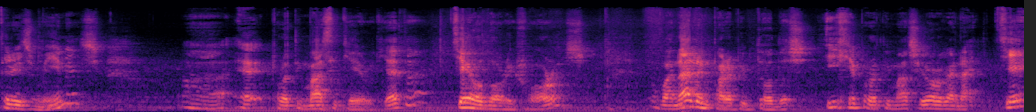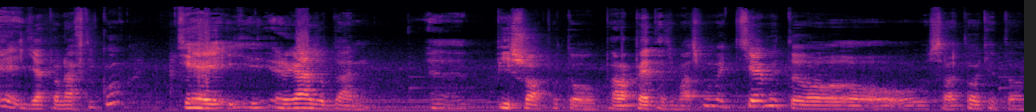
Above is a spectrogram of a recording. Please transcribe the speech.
τρεις μήνες ε, προετοιμάστηκε η ρουκέτα και ο δορυφόρος. Ο Βανάλεν παραπιπτόντος είχε προετοιμάσει όργανα και για το ναυτικό και εργάζονταν ε, πίσω από το παραπέτασμα ας πούμε και με το στρατό και τον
